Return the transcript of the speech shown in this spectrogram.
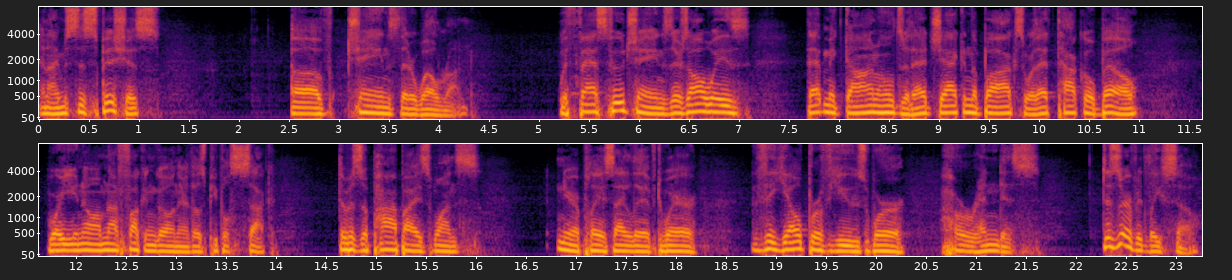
And I'm suspicious of chains that are well run. With fast food chains, there's always that McDonald's or that Jack in the Box or that Taco Bell where you know I'm not fucking going there. Those people suck. There was a Popeyes once near a place I lived where the Yelp reviews were horrendous. Deservedly so.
